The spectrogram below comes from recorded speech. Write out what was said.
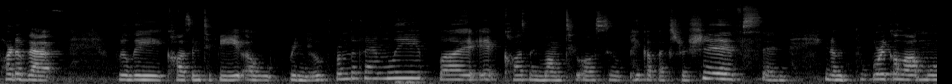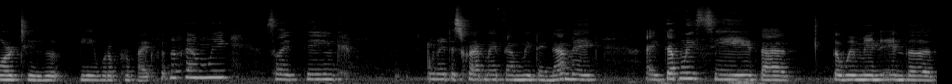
part of that really caused him to be uh, removed from the family, but it caused my mom to also pick up extra shifts and you know work a lot more to be able to provide for the family. So I think when I describe my family dynamic, I definitely see that the women in the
